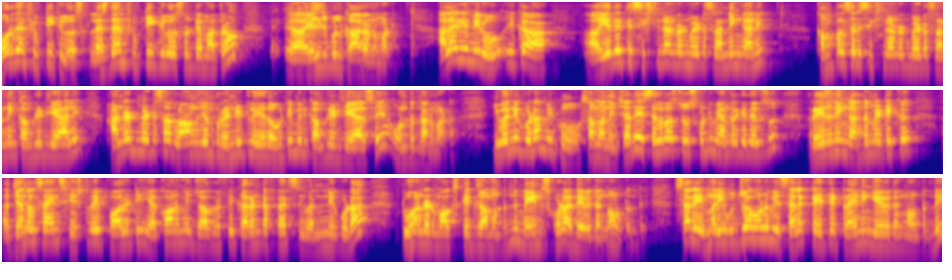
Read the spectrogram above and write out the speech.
more than fifty kilos. Less than fifty kilos ఉంటే మాత్రం ఎలిజిబుల్ కార్ అనమాట అలాగే మీరు ఇక ఏదైతే సిక్స్టీన్ హండ్రెడ్ మీటర్స్ రన్నింగ్ కానీ compulsory sixteen hundred metres running complete చేయాలి. Hundred metres or long jump రెండిట్లో ఏదో ఒకటి మీరు కంప్లీట్ చేయాల్సి ఉంటుందన్నమాట. ఇవన్నీ కూడా మీకు సంబంధించి. అదే సిలబస్ చూసుకుంటే మీ అందరికీ తెలుసు. Reasoning arithmetic general science history polity economy geography current affairs ఇవన్నీ కూడా టూ హండ్రెడ్ మార్క్స్కి ఎగ్జామ్ ఉంటుంది. మెయిన్స్ కూడా అదే విధంగా ఉంటుంది. సరే మరి ఉద్యోగంలో మీరు సెలెక్ట్ అయితే ట్రైనింగ్ ఏ విధంగా ఉంటుంది?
